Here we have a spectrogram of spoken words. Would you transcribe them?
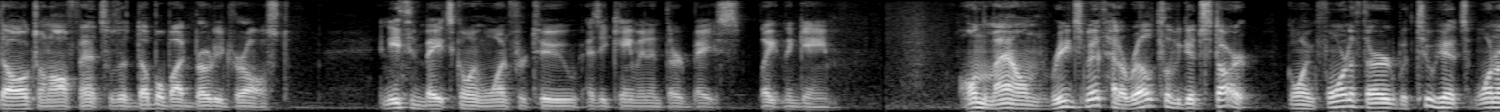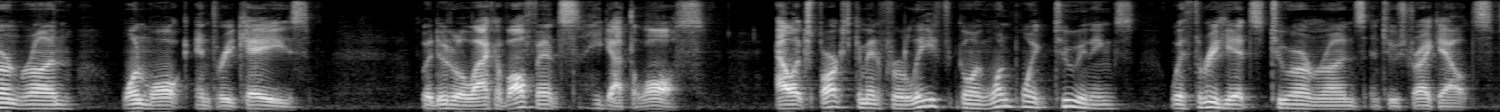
Dogs on offense was a double by Brody Drost, and Ethan Bates going one for two as he came in in third base late in the game. On the mound, Reed Smith had a relatively good start, going four and a third with two hits, one earned run, one walk, and three Ks. But due to a lack of offense, he got the loss. Alex Sparks came in for relief, going 1.2 innings with three hits, two earned runs, and two strikeouts.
